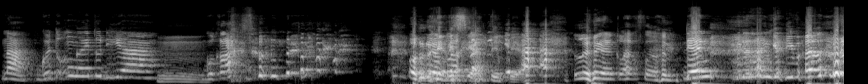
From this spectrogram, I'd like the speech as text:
Nah, gue tuh enggak itu dia. Hmm. Gue klakson. oh, lu yang inisiatif ya. lu yang klakson Dan beneran gak dibalik.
